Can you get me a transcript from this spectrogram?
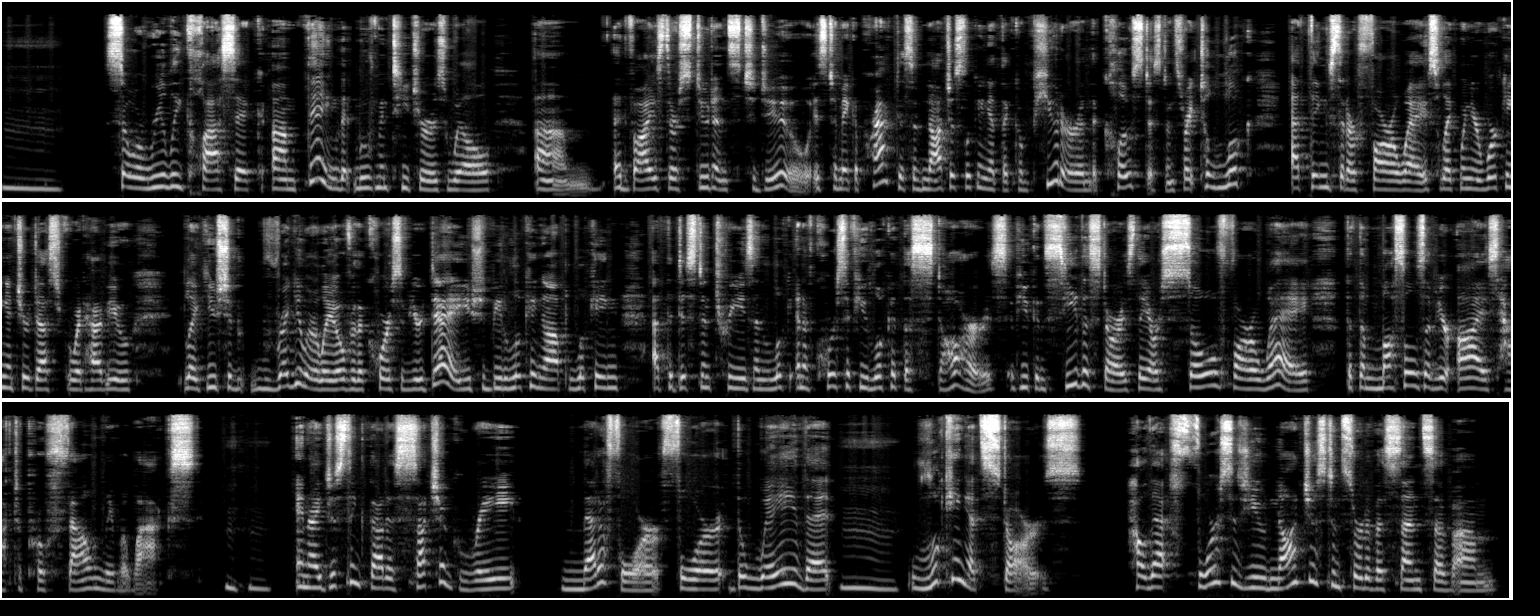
Mm. So a really classic um, thing that movement teachers will um, advise their students to do is to make a practice of not just looking at the computer and the close distance, right? To look at things that are far away. So like when you're working at your desk or what have you, like you should regularly over the course of your day, you should be looking up, looking at the distant trees and look. And of course, if you look at the stars, if you can see the stars, they are so far away that the muscles of your eyes have to profoundly relax. Mm-hmm. And I just think that is such a great metaphor for the way that mm. looking at stars, how that forces you not just in sort of a sense of, um,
